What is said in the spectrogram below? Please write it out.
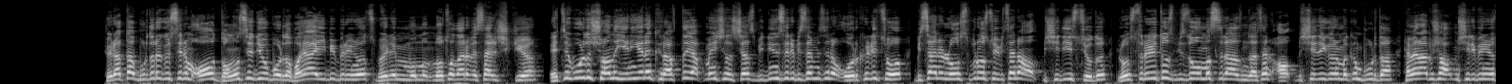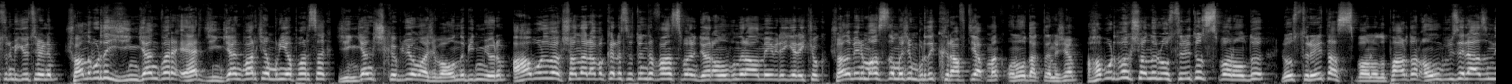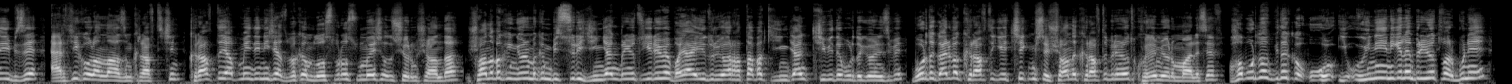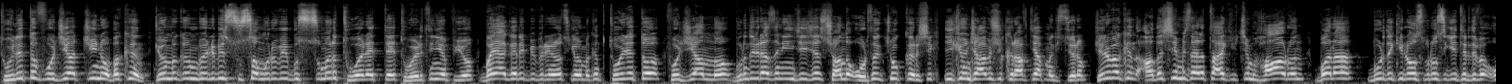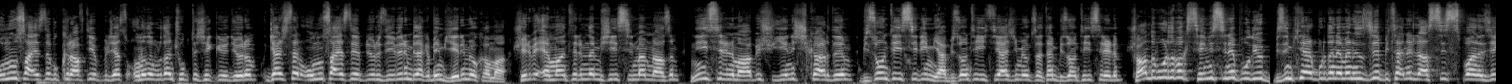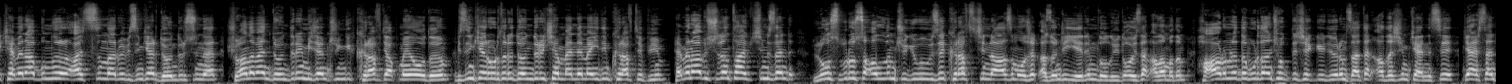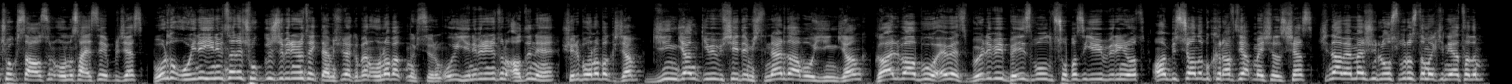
Şöyle hatta burada da göstereyim. Aa dans ediyor burada. Bayağı iyi bir brain not. Böyle notalar vesaire çıkıyor. Ete burada şu anda yeni gelen craft'ta yapmaya çalışacağız. Bildiğiniz üzere bizden mesela Orkalito, bir tane Los Bros ve bir tane 67 istiyordu. Los Tratos bizde olması lazım zaten. 67 görün bakın burada. Hemen abi şu 67 brain notunu bir götürelim. Şu anda burada Yin Yang var. Eğer Yin Yang varken bunu yaparsak Yin Yang çıkabiliyor mu acaba? Onu da bilmiyorum. Aha burada bak şu anda Lavakara Saturn'da falan spawn ediyor ama bunları almaya bile gerek yok. Şu anda benim asıl amacım burada craft yapmak. Ona odaklanacağım. Aha burada bak şu anda Los Tratos spawn oldu. Los Tratos spawn oldu. Pardon ama bu bize lazım değil. Bize erkek olan lazım craft için. Craft'ta yapmayı deneyeceğiz. Bakalım Los Bros bulmaya çalışıyorum şu anda. Şu anda bakın görün bakın bir sürü Yin Yang Brainotu geliyor ve bayağı iyi duruyorlar. Hatta bak Yin Yang Kiwi de burada gördüğünüz gibi. Bu arada galiba Craft'ı geçecekmiş de şu anda Craft'ta Brainot koyamıyorum maalesef. Aha burada bak bir dakika. O, oyuna yeni gelen Brainot var. Bu ne? Tuvalette Foggiacino bakın. Görün bakın böyle bir susamuru ve bu susamuru tuvalette. Tuvaletini yapıyor. Bayağı garip bir Brainot. Görün bakın. Tuvaletto Foggiano. Bunu da birazdan inceleyeceğiz. Şu anda ortalık çok karışık. İlk önce abi şu craft yapmak istiyorum. Şöyle bakın adaşım bir tane takipçim Harun bana buradaki Los Bros'u getirdi ve onun sayesinde bu craft'ı yapacağız. Ona da buradan çok teşekkür ediyorum. Gerçekten onun sayesinde yapıyoruz diyebilirim. Bir dakika benim yerim yok ama. Şöyle bir envanterimden bir şey silmem lazım. Neyi silelim abi? Şu yeni çıkardığım Bizonte'yi sileyim ya. Bizonte'ye ihtiyacım yok zaten. Bizonte'yi silelim. Şu anda burada bak semi snap oluyor. Bizimkiler buradan hemen hızlıca bir tane lastik spawn edecek. Hemen abi bunları açsınlar ve bizimkiler döndürsünler. Şu anda ben döndüremeyeceğim çünkü craft yapmaya odağım. Bizimkiler ortada döndürürken ben de hemen gideyim craft yapayım. Hemen abi şuradan takipçimizden Los Bros'u alalım çünkü bu bize craft için lazım olacak. Az önce yerim doluydu o yüzden alamadım. Harun'a da buradan çok teşekkür ediyorum. Zaten adaşım kendisi. Gerçekten çok sağ olsun. Onun sayesinde yapacağız. Bu arada oyuna yeni bir tane çok güçlü bir not eklenmiş. Bir dakika ben ona bakmak istiyorum. O yeni bir notun adı ne? Şöyle bir ona bakacağım. Yin Yang gibi bir şey demişti. Nerede abi o Yin Yang? Galiba bu. Evet böyle bir beyzbol sopası gibi bir not. Ama biz şu anda bu craft yapmaya çalışacağız. Şimdi abi hemen şu Los Bros'ta makineye atalım.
